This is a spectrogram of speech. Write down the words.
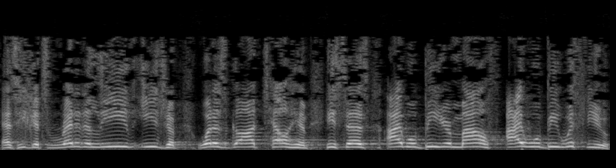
as he gets ready to leave Egypt, what does God tell him? He says, I will be your mouth. I will be with you.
